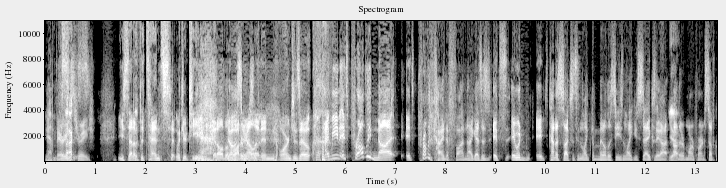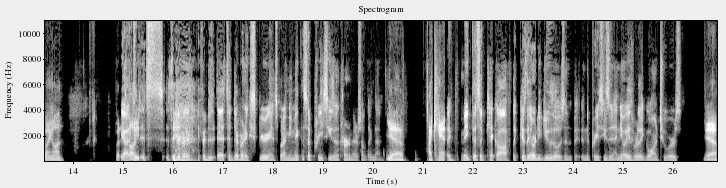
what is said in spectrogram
Yeah, very Fact- strange. you set up the tents with your team, Yeah. get all the No, watermelon seriously. and oranges out. I mean, it's probably not. It's probably kind of fun. I guess it's. It's. It would. It kind of sucks. It's in like the middle of the season, like you said, because they got Yeah. other more important stuff going on. But Yeah, it's it's, it's a different if it, it's a different experience. But I mean, make this a preseason tournament or something. Then yeah. I can't. like make this a kickoff, like because they already do those in the, in the preseason anyways, where they go on tours. Yeah.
